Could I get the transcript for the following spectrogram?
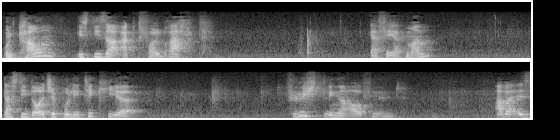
Und kaum ist dieser Akt vollbracht, erfährt man, dass die deutsche Politik hier Flüchtlinge aufnimmt, aber es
